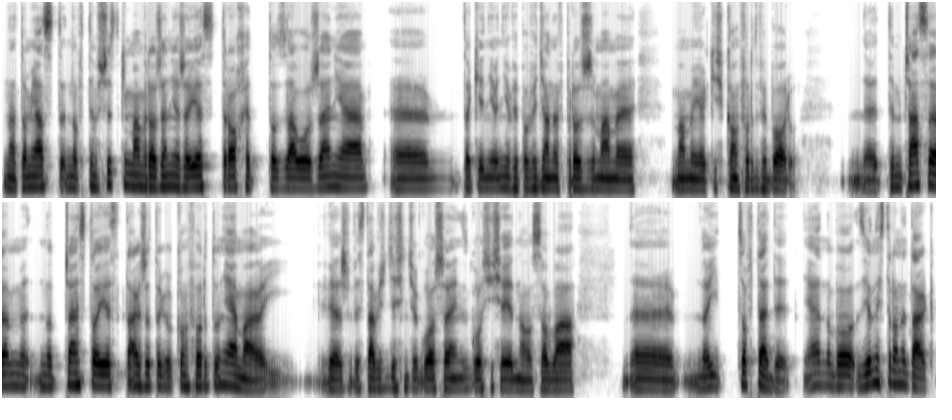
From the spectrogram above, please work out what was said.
Natomiast no, w tym wszystkim mam wrażenie, że jest trochę to założenie e, takie nie, niewypowiedziane wprost, że mamy, mamy jakiś komfort wyboru. E, tymczasem no, często jest tak, że tego komfortu nie ma i wiesz, wystawisz 10 ogłoszeń, zgłosi się jedna osoba, e, no i co wtedy, nie? No bo z jednej strony tak,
